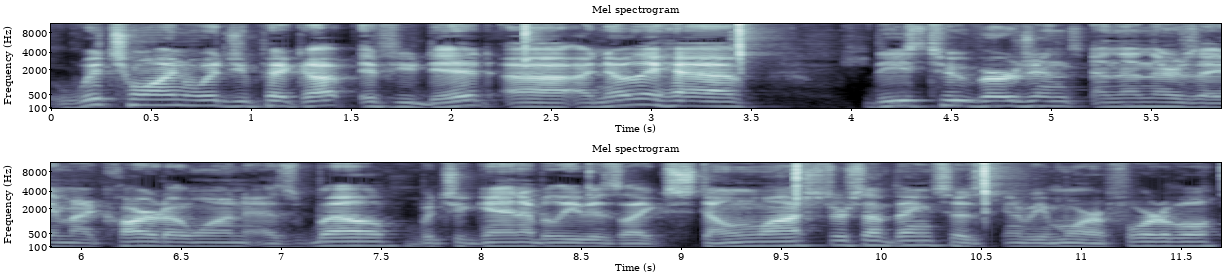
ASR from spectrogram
Which one would you pick up if you did? Uh, I know they have these two versions, and then there's a Micarta one as well, which again, I believe is like stonewashed or something, so it's going to be more affordable.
